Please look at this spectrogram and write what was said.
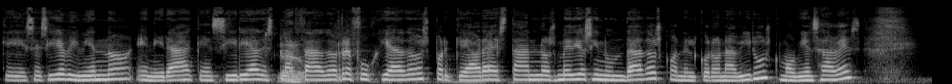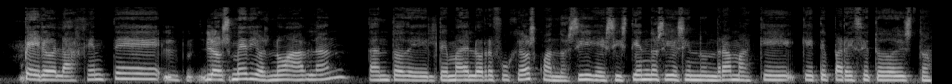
que se sigue viviendo en Irak, en Siria, desplazados, refugiados, porque ahora están los medios inundados con el coronavirus, como bien sabes, pero la gente, los medios no hablan tanto del tema de los refugiados cuando sigue existiendo, sigue siendo un drama. ¿Qué, qué te parece todo esto?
